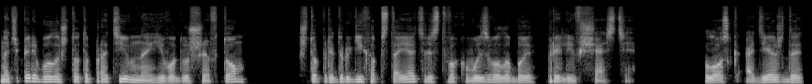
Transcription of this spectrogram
Но теперь было что-то противное его душе в том, что при других обстоятельствах вызвало бы прилив счастья. Лоск одежды,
